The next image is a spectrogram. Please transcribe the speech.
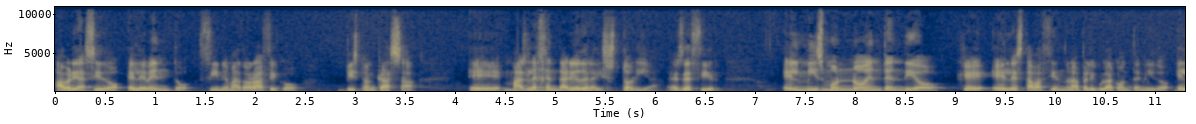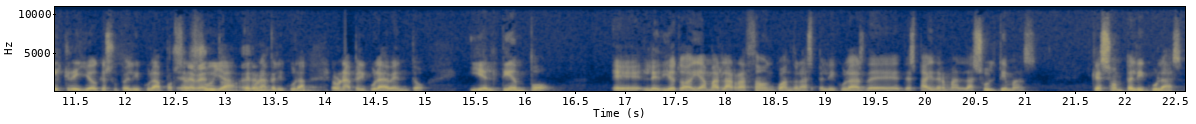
habría sido el evento cinematográfico visto en casa eh, más legendario de la historia. Es decir, él mismo no entendió que él estaba haciendo una película contenido. Él creyó que su película, por ser evento, suya, era una película, era una película evento. Y el tiempo eh, le dio todavía más la razón cuando las películas de, de Spider-Man, las últimas, que son películas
